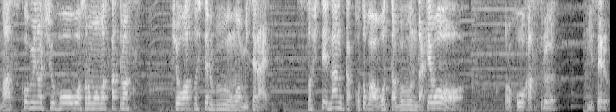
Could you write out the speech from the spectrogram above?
マスコミの手法をそのまま使ってます。挑発してる部分を見せない。そしてなんかことが起こった部分だけを、このフォーカスする。見せる。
